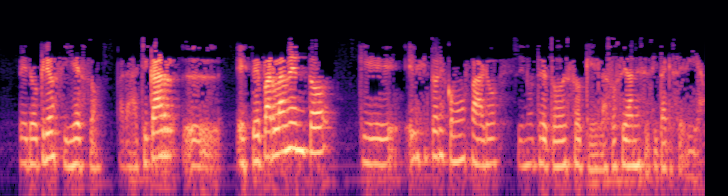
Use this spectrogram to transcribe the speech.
pero creo sí eso, para achicar eh, este Parlamento, que el escritor es como un faro, se nutre de todo eso que la sociedad necesita que se diga.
